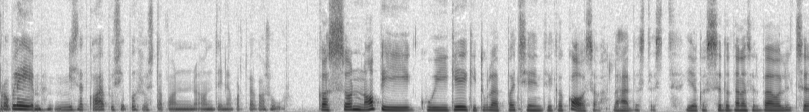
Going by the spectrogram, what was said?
probleem, mis need kaebusi põhjustab, on, on teinekord väga suur kas on abi, kui keegi tuleb patsiendiga kaasa lähedastest ja kas seda tänasel päeval üldse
